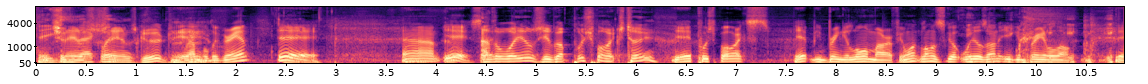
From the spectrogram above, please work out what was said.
Sounds, exactly. sounds good. Yeah. rumble the ground. Yeah. Um, yeah, so, Other wheels, you've got push bikes too. yeah, push bikes. Yep, you can bring your lawnmower if you want. As long as it's got wheels on it, you can bring it along. Yeah.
